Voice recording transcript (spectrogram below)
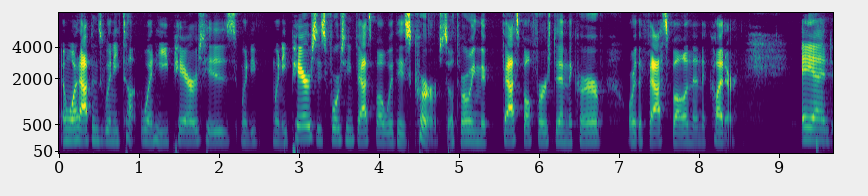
and what happens when he when he pairs his when he when he pairs his four-seam fastball with his curve. So throwing the fastball first, then the curve, or the fastball and then the cutter. And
